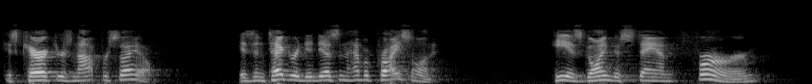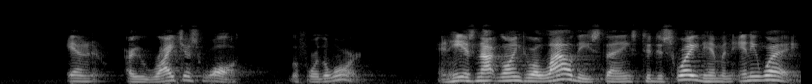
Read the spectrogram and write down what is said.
His character is not for sale. His integrity doesn't have a price on it. He is going to stand firm in a righteous walk before the Lord. And he is not going to allow these things to dissuade him in any way.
